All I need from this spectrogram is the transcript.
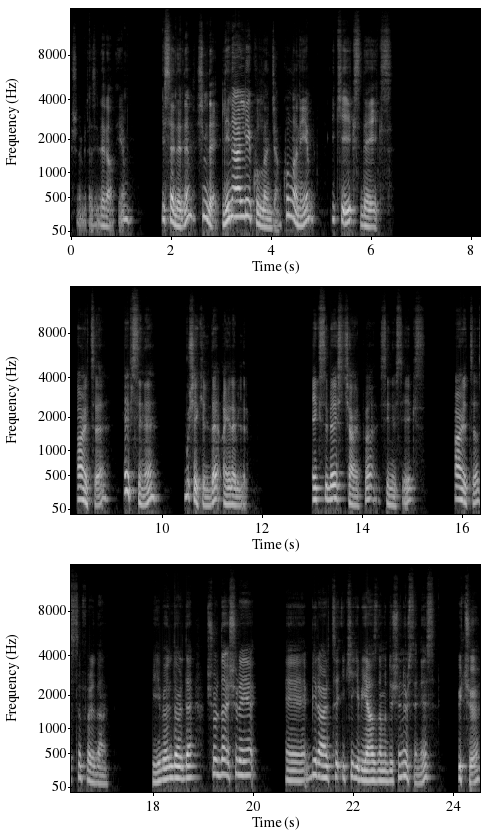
şunu biraz ileri alayım. İse dedim. Şimdi lineerliği kullanacağım. Kullanayım. 2x dx artı hepsini bu şekilde ayırabilirim. Eksi 5 çarpı sinüs x artı sıfırdan pi bölü 4'e. Şurada şuraya e, 1 artı 2 gibi yazdığımı düşünürseniz 3'ü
